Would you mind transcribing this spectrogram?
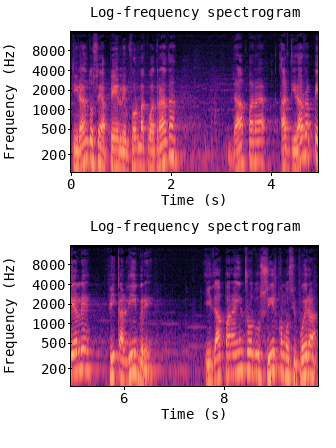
tirando-se a pele em forma quadrada, dá para, al tirar a pele, fica livre. E dá para introduzir como se fuera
